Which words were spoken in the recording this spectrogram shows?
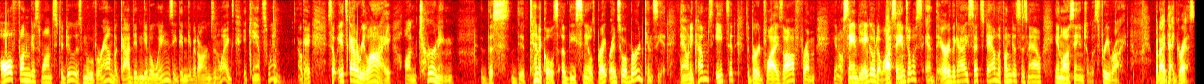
All fungus wants to do is move around, but God didn't give it wings, He didn't give it arms and legs. It can't swim. Okay? So it's got to rely on turning the, the tentacles of these snails bright red so a bird can see it. Down he comes, eats it, the bird flies off from you know, San Diego to Los Angeles, and there the guy sits down. The fungus is now in Los Angeles, free ride. But I digress.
